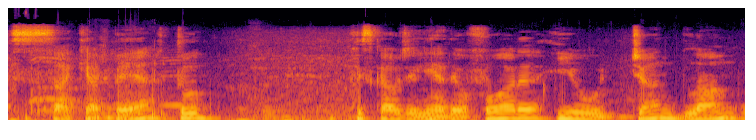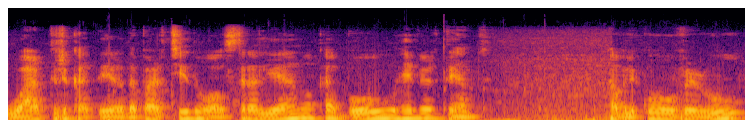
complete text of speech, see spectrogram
Saque aberto. Fiscal de linha deu fora e o John Blum, o árbitro de cadeira da partida, o australiano, acabou revertendo. Aplicou o overrule,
